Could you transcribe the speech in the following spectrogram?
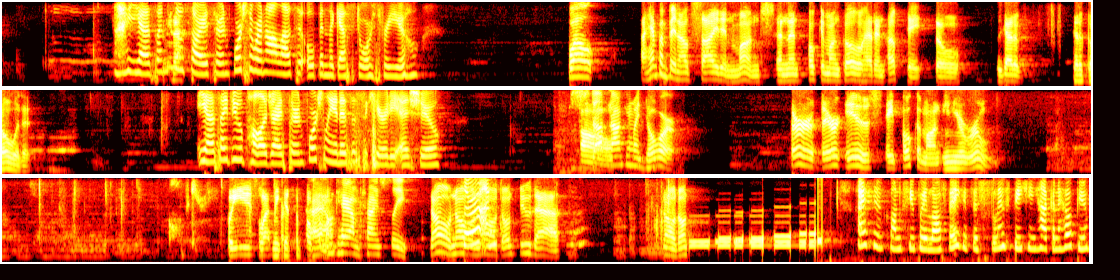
yes, I'm so sorry, sir. Unfortunately, we're not allowed to open the guest doors for you. Well, I haven't been outside in months, and then Pokemon Go had an update, so we gotta gotta go with it. Yes, I do apologize, sir. Unfortunately, it is a security issue. Stop oh. knocking my door. Sir, there is a Pokemon in your room. Please let me get the Pokemon. I don't care. I'm trying to sleep. No, no, Sir, no, I'm- don't do that. No, don't. Hi, this is calling Fupo Las Vegas. This is Slim speaking. How can I help you?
